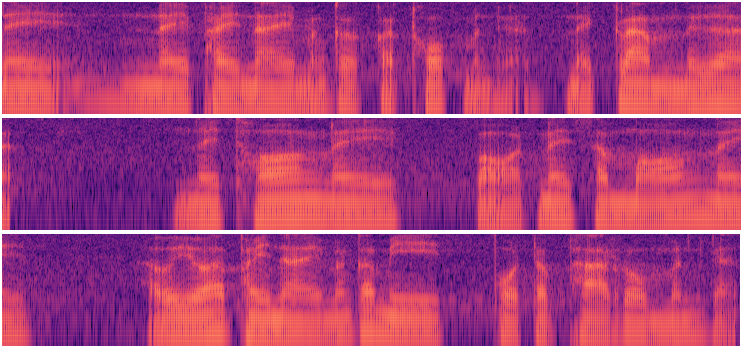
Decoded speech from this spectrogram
ในในภายในมันก็กระทบเหมือนกันในกล้ามเนื้อ ในท้องในปอดในสมองในอวัยวะภายในมันก็มีโผฏฐารมเหมือนกัน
